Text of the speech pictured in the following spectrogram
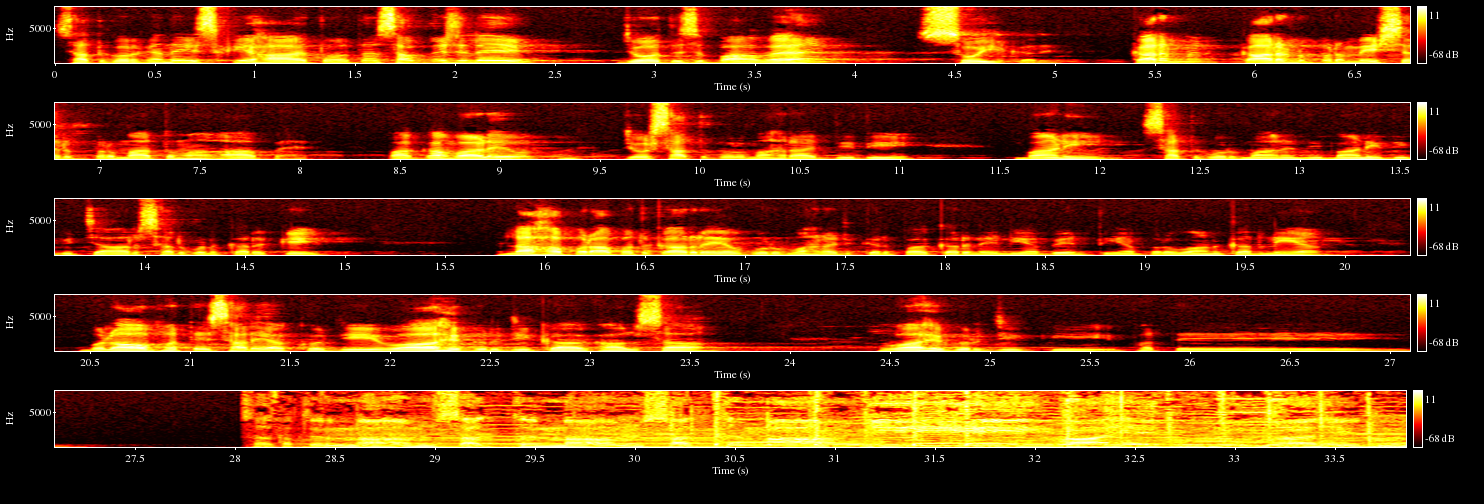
ਸਤਿਗੁਰ ਕਹਿੰਦੇ ਇਸਕੇ ਹਾਥ ਹੋ ਤਾਂ ਸਭ ਕੁਝ ਲੈ ਜੋ ਤਿਸ ਭਾਵੈ, ਸੋਈ ਕਰੇ। ਕਰਨ, ਕਾਰਨ ਪਰਮੇਸ਼ਰ ਪ੍ਰਮਾਤਮਾ ਆਪ ਹੈ। ਭਾਗਾਂ ਵਾਲਿਓ, ਜੋ ਸਤਿਗੁਰੂ ਮਹਾਰਾਜ ਜੀ ਦੀ ਬਾਣੀ, ਸਤਿਗੁਰੂ ਮਹਾਰਾਜ ਦੀ ਬਾਣੀ ਦੀ ਵਿਚਾਰ ਸਰਵਣ ਕਰਕੇ ਲਾਹਾ ਪ੍ਰਾਪਤ ਕਰ ਰਹੇ ਹੋ। ਗੁਰੂ ਮਹਾਰਾਜ ਕਿਰਪਾ ਕਰਨ, ਇੰਨੀਆਂ ਬੇਨਤੀਆਂ ਪ੍ਰਵਾਨ ਕਰਨੀਆਂ। ਬੁਲਾਓ ਫਤਿਹ ਸਾਰੇ ਆਖੋ ਜੀ। ਵਾਹਿਗੁਰੂ ਜੀ ਕਾ ਖਾਲਸਾ। ਵਾਹਿਗੁਰੂ ਜੀ ਕੀ ਫਤਿਹ। ਸਤਨਾਮ ਸਤਨਾਮ ਸਤਨਾਮ ਜੀ। ਵਾਹਿਗੁਰੂ ਵਾਹਿਗੁਰੂ।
